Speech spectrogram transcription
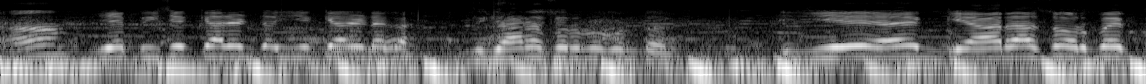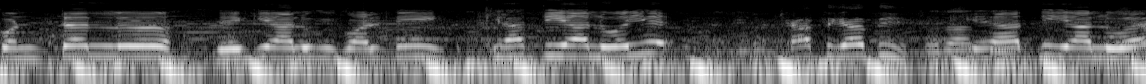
हाँ? ये पीछे क्या रेट ये क्या रेट है ग्यारह सौ रुपये कुंटल ये है ग्यारह सौ रुपये कुंटल देखिए आलू की क्वालिटी। ख्याति आलू है ये। ख्याति ख्याति। ख्याति। आलू है।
